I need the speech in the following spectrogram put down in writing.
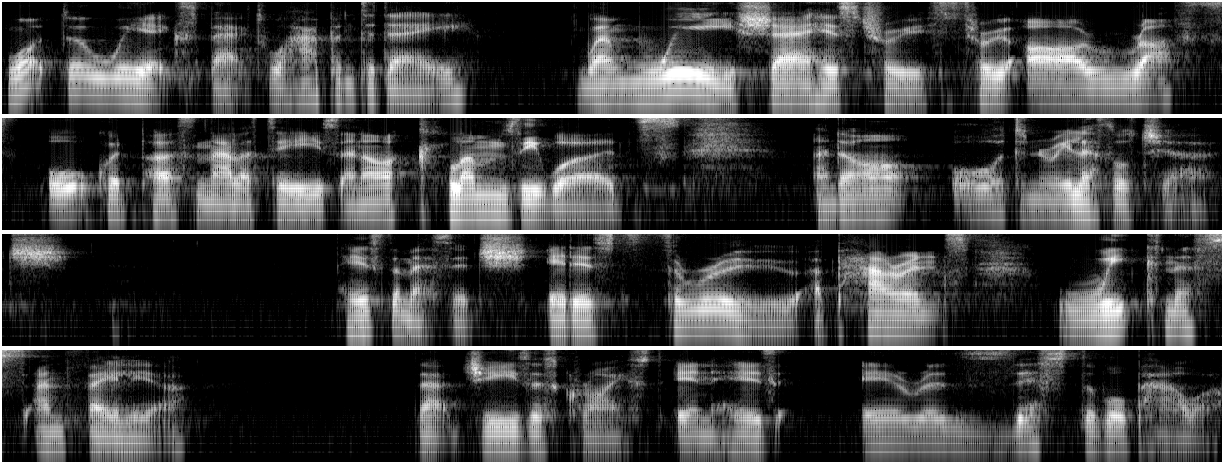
what do we expect will happen today when we share his truth through our rough, awkward personalities and our clumsy words and our ordinary little church? Here's the message it is through apparent weakness and failure that Jesus Christ, in his irresistible power,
